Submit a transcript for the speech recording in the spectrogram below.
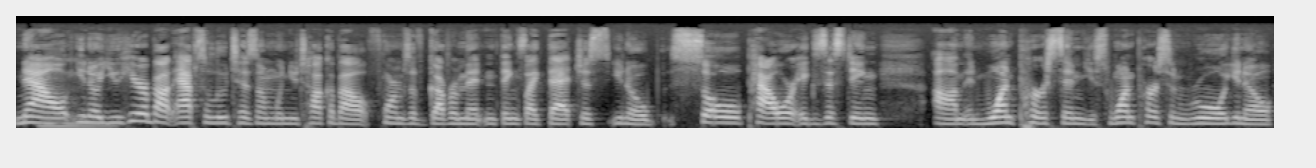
Now, you know, you hear about absolutism when you talk about forms of government and things like that, just, you know, sole power existing um, in one person, just one person rule, you know,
